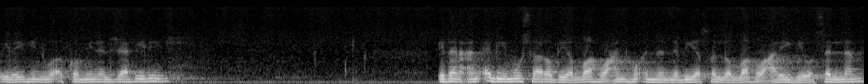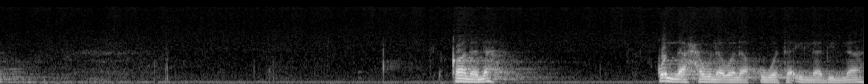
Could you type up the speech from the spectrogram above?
إليهن وأكن من الجاهلين. إذا عن أبي موسى رضي الله عنه أن النبي صلى الله عليه وسلم قال له قل لا حول ولا قوة إلا بالله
